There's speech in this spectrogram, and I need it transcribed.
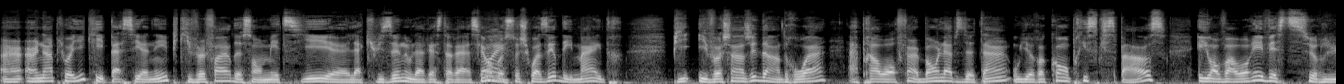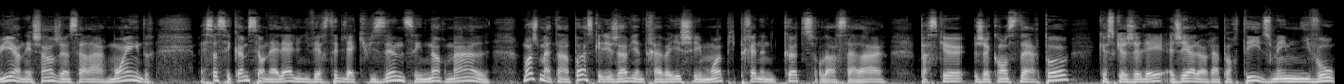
Un, un employé qui est passionné puis qui veut faire de son métier euh, la cuisine ou la restauration Ouais. va se choisir des maîtres. Puis il va changer d'endroit après avoir fait un bon laps de temps où il aura compris ce qui se passe et on va avoir investi sur lui en échange d'un salaire moindre. Mais ça, c'est comme si on allait à l'université de la cuisine, c'est normal. Moi, je m'attends pas à ce que les gens viennent travailler chez moi puis prennent une cote sur leur salaire parce que je considère pas que ce que je j'ai à leur apporter est du même niveau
